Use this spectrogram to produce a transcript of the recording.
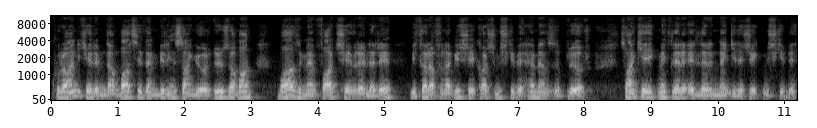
Kur'an-ı Kerim'den bahseden bir insan gördüğü zaman bazı menfaat çevreleri bir tarafına bir şey kaçmış gibi hemen zıplıyor. Sanki ekmekleri ellerinden gidecekmiş gibi.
